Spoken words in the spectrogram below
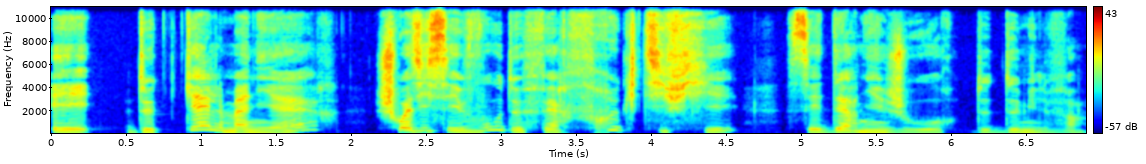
Et de quelle manière choisissez-vous de faire fructifier ces derniers jours de 2020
